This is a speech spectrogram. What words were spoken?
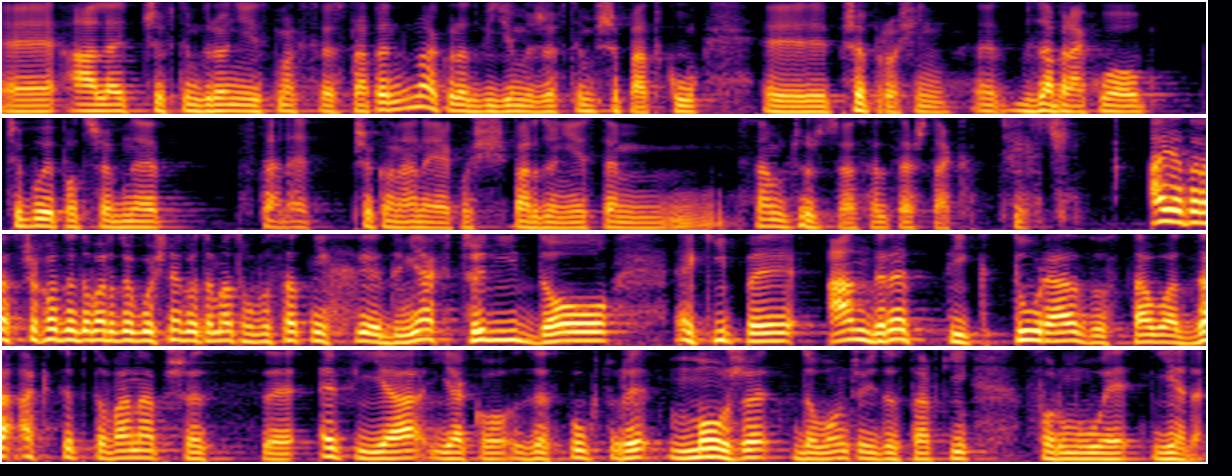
e, ale czy w tym gronie jest Max Verstappen? No akurat widzimy, że w tym przypadku e, przeprosin e, zabrakło. Czy były potrzebne? Wcale przekonany jakoś bardzo nie jestem. Sam George Russell też tak twierdzi. A ja teraz przechodzę do bardzo głośnego tematu w ostatnich dniach, czyli do ekipy Andretti, która została zaakceptowana przez FIA jako zespół, który może dołączyć do stawki Formuły 1.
